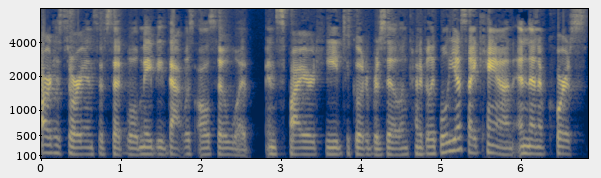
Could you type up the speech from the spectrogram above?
Art historians have said, well, maybe that was also what inspired Heade to go to Brazil and kind of be like, well, yes, I can. And then, of course,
